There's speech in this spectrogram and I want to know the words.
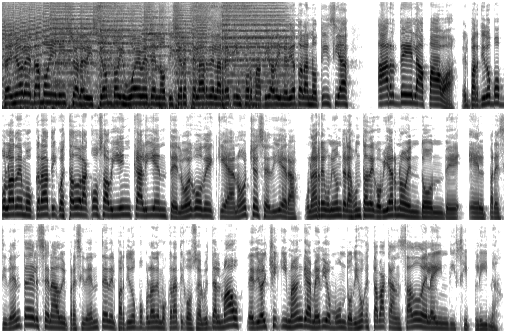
Señores, damos inicio a la edición de jueves del noticiero estelar de la red informativa de inmediato a las noticias Arde la pava. El Partido Popular Democrático ha estado la cosa bien caliente luego de que anoche se diera una reunión de la Junta de Gobierno en donde el presidente del Senado y presidente del Partido Popular Democrático, José Luis Dalmau, le dio el chiquimangue a medio mundo. Dijo que estaba cansado de la indisciplina.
